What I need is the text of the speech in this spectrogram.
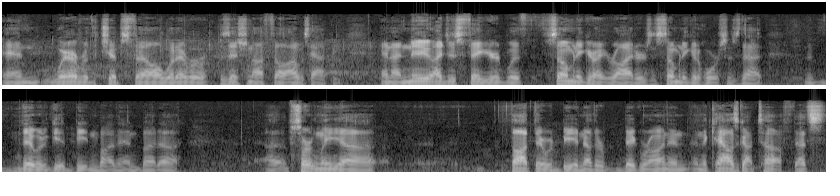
and wherever the chips fell, whatever position I fell, I was happy and I knew I just figured with so many great riders and so many good horses that they would get beaten by then. But uh, I certainly uh, thought there would be another big run, and, and the cows got tough. That's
